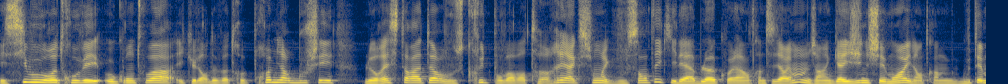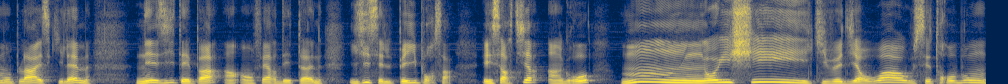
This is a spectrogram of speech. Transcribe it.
Et si vous vous retrouvez au comptoir et que lors de votre première bouchée, le restaurateur vous scrute pour voir votre réaction et que vous sentez qu'il est à bloc, voilà, en train de se dire hum, j'ai un gaijin chez moi, il est en train de goûter mon plat, est-ce qu'il aime N'hésitez pas à en faire des tonnes. Ici, c'est le pays pour ça. Et sortir un gros mmm, oishi, qui veut dire waouh, c'est trop bon.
